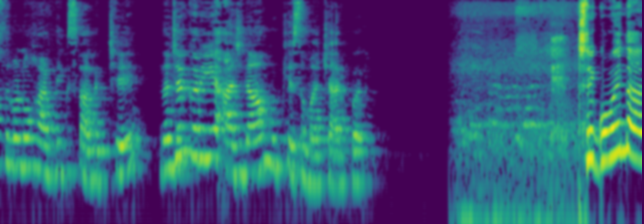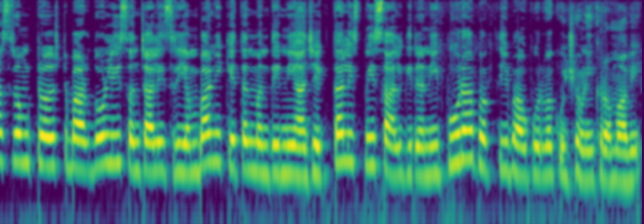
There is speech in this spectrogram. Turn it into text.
સર્વનું હાર્દિક સ્વાગત છે. નજર કરીએ આજના મુખ્ય સમાચાર પર. શ્રી ગોવિંદ આશ્રમ ટ્રસ્ટ બારદોલી સંચાલિત શ્રી અંબાની કેતન મંદિરની આજે એકતાલીસમી સાલગીરાની પૂરા ભક્તિભાવપૂર્વક ઉજવણી કરવામાં આવી.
